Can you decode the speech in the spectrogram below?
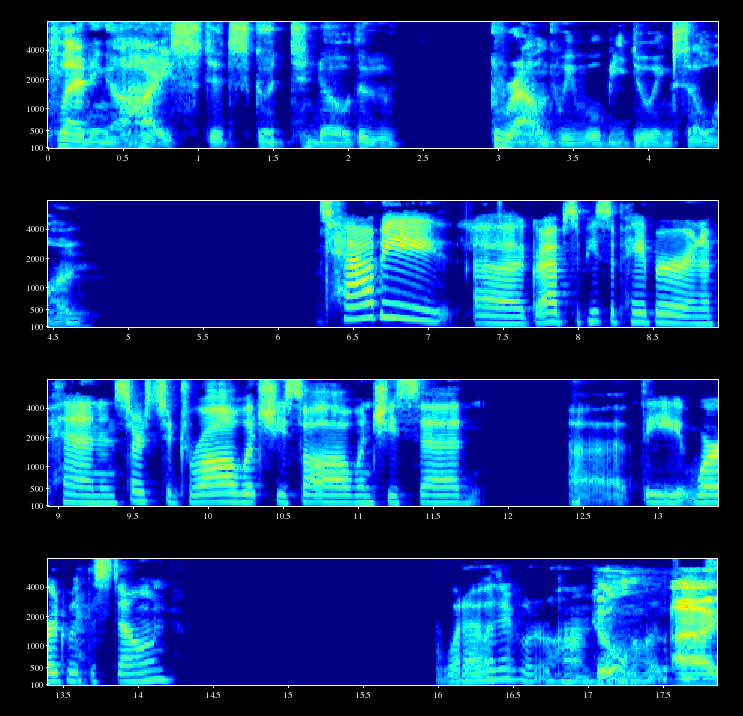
planning a heist. It's good to know the ground we will be doing so on. Tabby uh, grabs a piece of paper and a pen and starts to draw what she saw when she said uh, the word with the stone. What was it? Cool. Uh,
